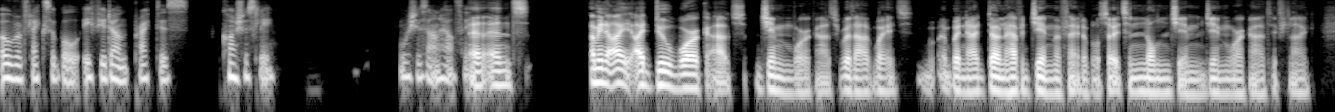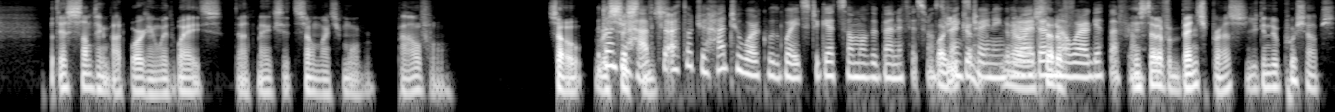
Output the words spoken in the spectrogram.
over flexible if you don't practice consciously, which is unhealthy. And, and I mean, I, I do workouts, gym workouts without weights when I don't have a gym available. So it's a non gym gym workout, if you like. But there's something about working with weights that makes it so much more powerful. So But don't you have to? I thought you had to work with weights to get some of the benefits from Well, strength can, training, you but I don't know of where I get that from. instead of a bench press, you can do push-ups.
